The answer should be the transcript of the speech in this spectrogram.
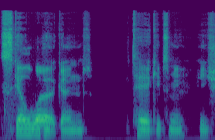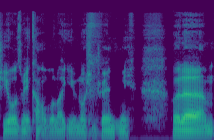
skill work and Tay keeps me. He she holds me accountable. Like even though she trains me, but um,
